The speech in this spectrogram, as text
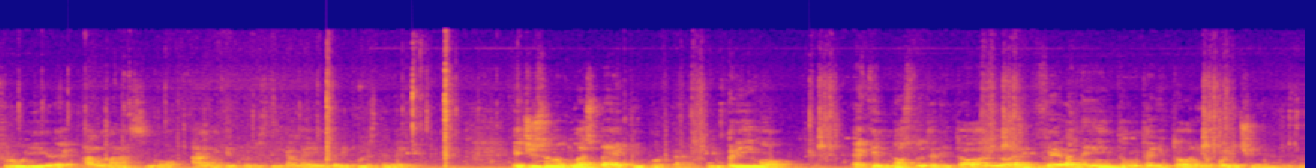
fruire al massimo anche turisticamente di questo evento. E ci sono due aspetti importanti. Il primo è che il nostro territorio è veramente un territorio policentrico.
